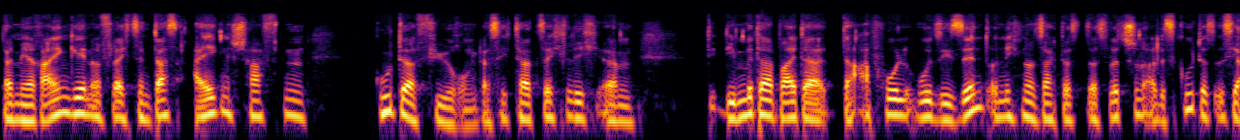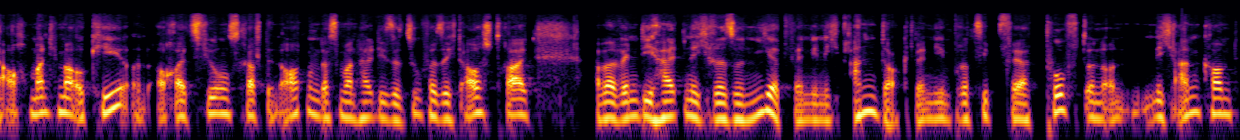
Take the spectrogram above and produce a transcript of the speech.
da mehr reingehen und vielleicht sind das Eigenschaften guter Führung, dass ich tatsächlich ähm, die, die Mitarbeiter da abhole, wo sie sind und nicht nur sagt, das, das wird schon alles gut. Das ist ja auch manchmal okay und auch als Führungskraft in Ordnung, dass man halt diese Zuversicht ausstrahlt. Aber wenn die halt nicht resoniert, wenn die nicht andockt, wenn die im Prinzip verpufft und, und nicht ankommt,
